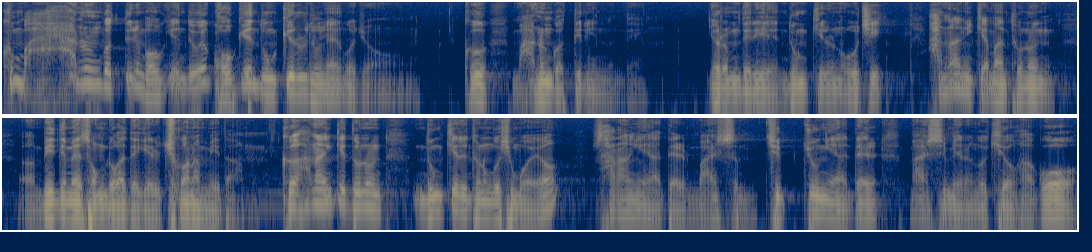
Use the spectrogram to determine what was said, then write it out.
그 많은 것들이 뭐겠는데 왜 거기에 눈길을 두냐 이거죠. 그 많은 것들이 있는데 여러분들이 눈길은 오직 하나님께만 두는 어, 믿음의 성도가 되기를 축원합니다. 그 하나님께 두는 눈길에 두는 것이 뭐예요? 사랑해야 될 말씀, 집중해야 될 말씀이라는 걸 기억하고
